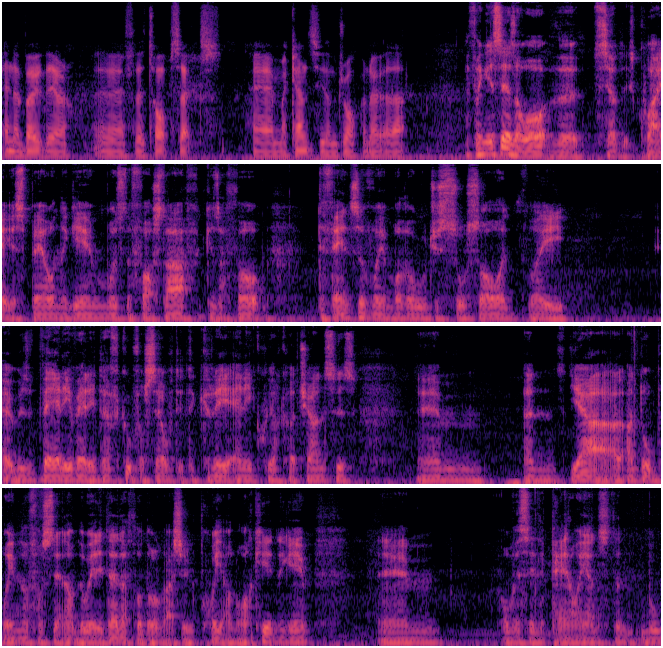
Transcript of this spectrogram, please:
in about there uh, for the top six. Um, I can't see them dropping out of that. I think it says a lot that Celtic's quietest spell in the game was the first half because I thought defensively Motherwell just so solid. Like it was very very difficult for Celtic to create any clear cut chances. Um, and yeah, I, I don't blame them for setting up the way they did. I thought they were actually quite unlucky in the game. Um, obviously the penalty incident we'll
